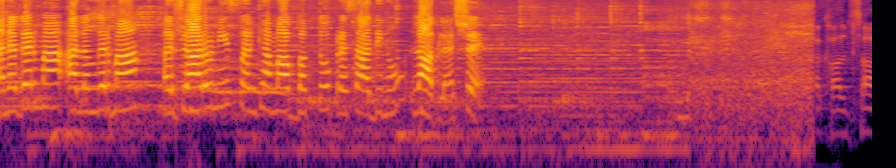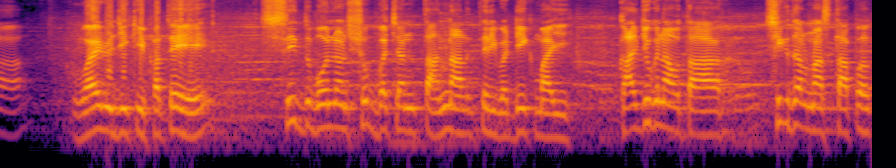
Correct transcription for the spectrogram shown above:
આ નગરમાં, આ લંગરમાં હજારોની સંખ્યામાં ભક્તો પ્રસાદીનો લાભ લેશે ਖਾਲਸਾ ਵਾਹਿਗੁਰੂ ਜੀ ਕੀ ਫਤਿਹ ਸਿੱਧ ਬੋਲਣ ਸ਼ੁਭ ਬਚਨ ਧੰਨ ਨਾਨਕ ਤੇਰੀ ਵੱਡੀ ਕਮਾਈ ਕਲਯੁਗ ਨਾ ਅਵਤਾਰ ਸਿੱਖ ਧਰਮ ਨਾ ਸਥਾਪਕ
